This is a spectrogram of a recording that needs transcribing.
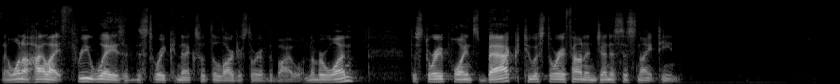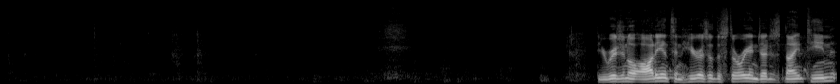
And I want to highlight three ways that this story connects with the larger story of the Bible. Number one, the story points back to a story found in Genesis 19. The original audience and hearers of the story in Judges 19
